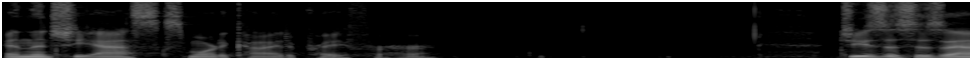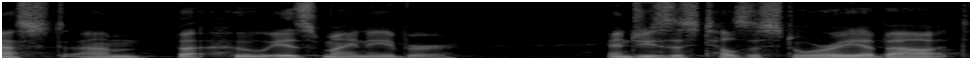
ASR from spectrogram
And then she asks Mordecai to pray for her. Jesus is asked, um, But who is my neighbor? And Jesus tells a story about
